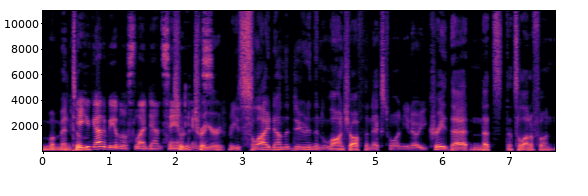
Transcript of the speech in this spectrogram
momentum yeah, you got to be able to slide down sand sort of trigger. You slide down the dune and then launch off the next one. You know, you create that, and that's that's a lot of fun.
